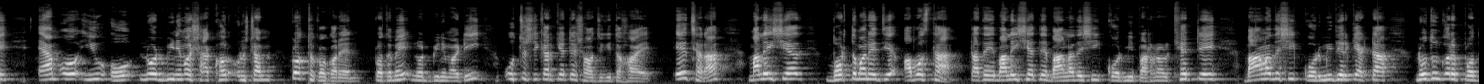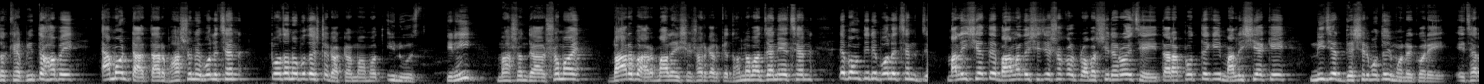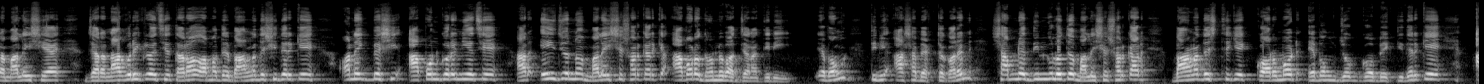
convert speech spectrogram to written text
এমও ইউ ও নোট বিনিময় স্বাক্ষর অনুষ্ঠান প্রত্যক্ষ করেন। প্রথমে নোট বিনিময়টি উচ্চশিক্ষার ক্ষেত্রে সহযোগিতা হয়। এছাড়া মালয়েশিয়ার বর্তমানে যে অবস্থা, তাতে মালয়েশিয়াতে বাংলাদেশি কর্মী পাঠানোর ক্ষেত্রে বাংলাদেশি কর্মীদেরকে একটা নতুন করে পদক্ষেপ নিতে হবে, এমনটা তার ভাষণে বলেছেন প্রধান উপদেষ্টা ডক্টর মোহাম্মদ ইনুজ তিনি ভাষণ দেওয়ার সময় বারবার মালয়েশিয়া সরকারকে ধন্যবাদ জানিয়েছেন এবং তিনি বলেছেন মালয়েশিয়াতে বাংলাদেশি যে সকল প্রবাসীরা রয়েছে, তারা প্রত্যেকেই মালয়েশিয়াকে নিজের দেশের মতোই মনে করে। এছাড়া মালয়েশিয়ায় যারা নাগরিক রয়েছে, তারাও আমাদের বাংলাদেশিদেরকে অনেক বেশি আপন করে নিয়েছে। আর এই জন্য মালয়েশিয়া সরকারকে আবারও ধন্যবাদ জানান তিনি। এবং তিনি আশা ব্যক্ত করেন, সামনের দিনগুলোতে মালয়েশিয়া সরকার বাংলাদেশ থেকে কর্মট এবং যোগ্য ব্যক্তিদেরকে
